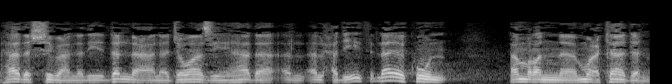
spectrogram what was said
هذا الشبع الذي دل على جوازه هذا الحديث لا يكون امرا معتادا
